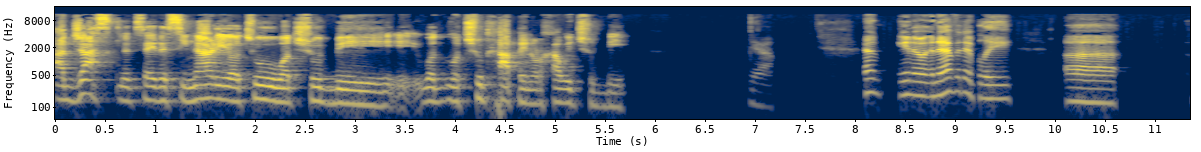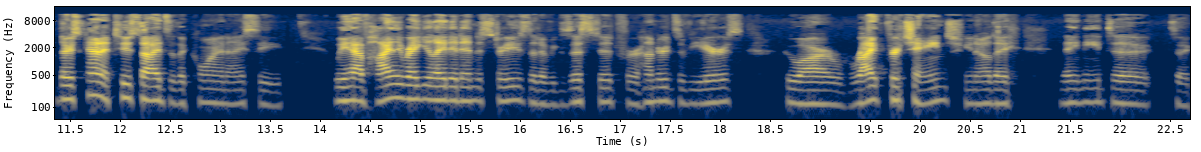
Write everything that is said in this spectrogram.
adjust let's say the scenario to what should be what what should happen or how it should be. Yeah. And you know inevitably uh there's kind of two sides of the coin i see. We have highly regulated industries that have existed for hundreds of years who are ripe for change. You know they they need to to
